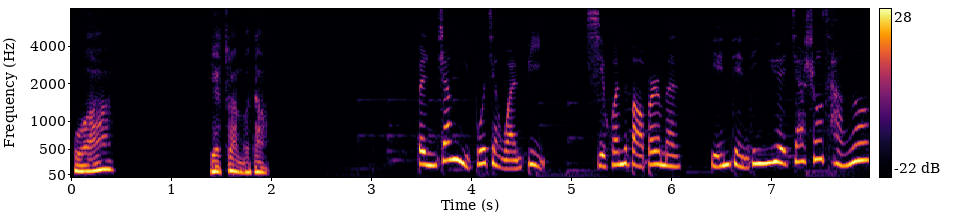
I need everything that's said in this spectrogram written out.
我也赚不到。本章已播讲完毕，喜欢的宝贝儿们点点订阅加收藏哦。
